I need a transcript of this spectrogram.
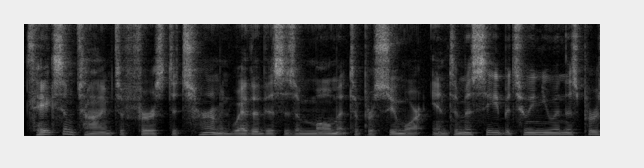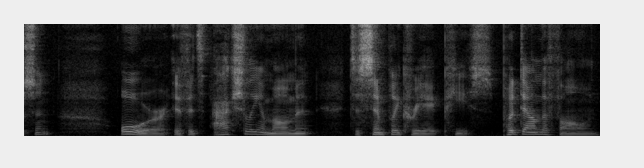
take some time to first determine whether this is a moment to pursue more intimacy between you and this person or if it's actually a moment to simply create peace. Put down the phone,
